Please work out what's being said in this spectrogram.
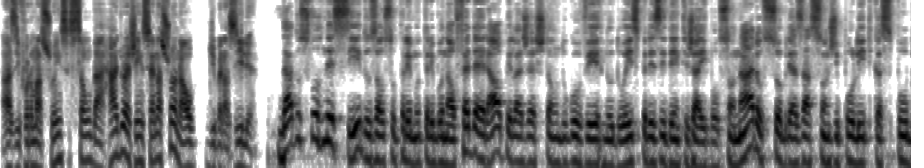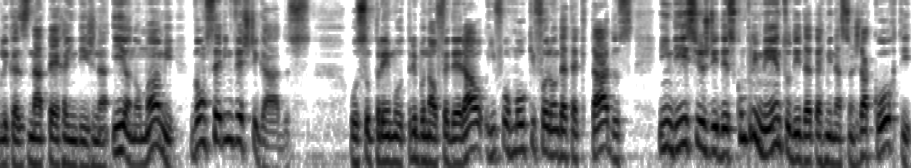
As informações são da Rádio Agência Nacional de Brasília. Dados fornecidos ao Supremo Tribunal Federal pela gestão do governo do ex-presidente Jair Bolsonaro sobre as ações de políticas públicas na terra indígena Yanomami vão ser investigados. O Supremo Tribunal Federal informou que foram detectados indícios de descumprimento de determinações da Corte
